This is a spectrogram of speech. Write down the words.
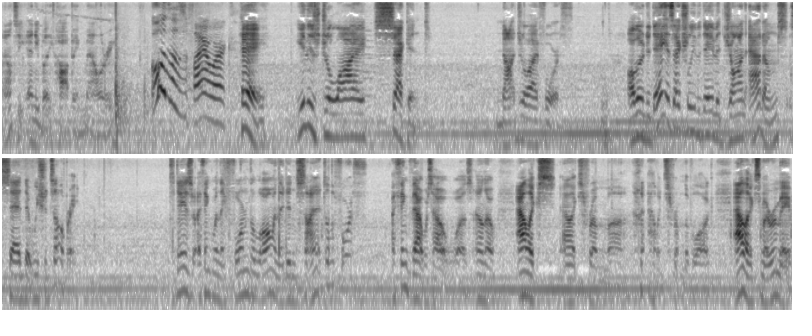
I don't see anybody hopping, Mallory. Oh, this is a firework. Hey, it is July 2nd, not July 4th. Although today is actually the day that John Adams said that we should celebrate. Today is, I think, when they formed the law and they didn't sign it till the 4th. I think that was how it was. I don't know. Alex, Alex from uh, Alex from the vlog, Alex, my roommate,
